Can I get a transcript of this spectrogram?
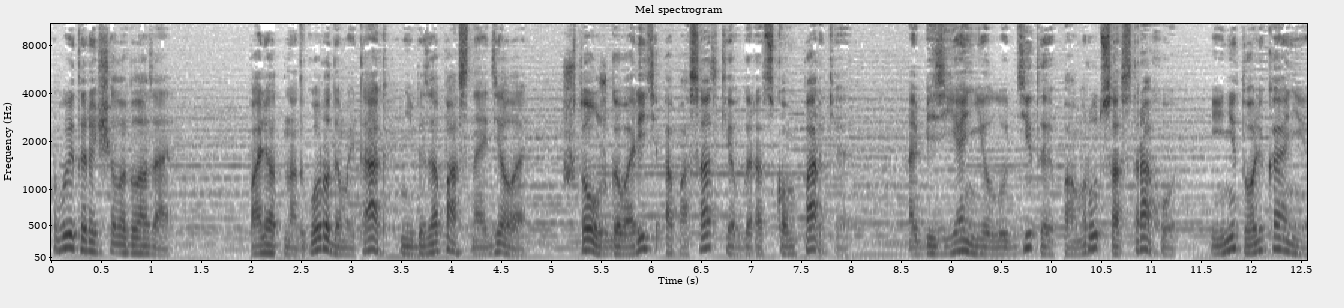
вытаращила глаза. Полет над городом и так небезопасное дело. Что уж говорить о посадке в городском парке. Обезьяньи лудиты помрут со страху, и не только они.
